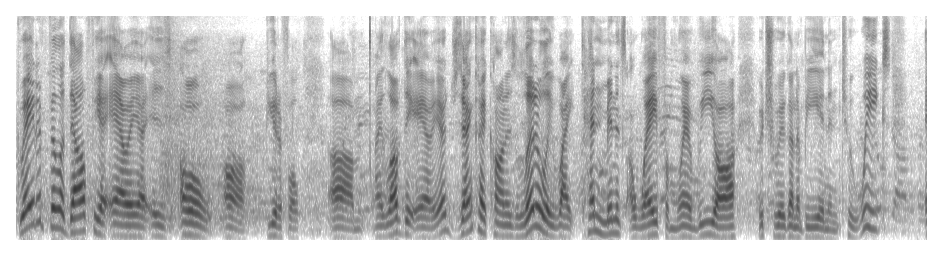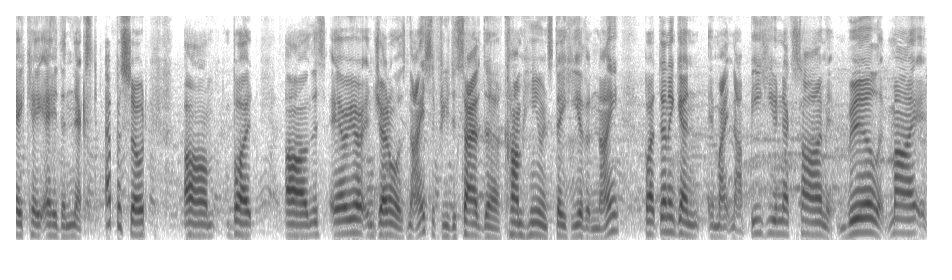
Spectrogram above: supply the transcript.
greater Philadelphia area is, oh, oh, beautiful. Um, I love the area. ZenkaiCon is literally right 10 minutes away from where we are, which we're going to be in in two weeks, aka the next episode. Um, but uh, this area in general is nice if you decide to come here and stay here the night. But then again, it might not be here next time. It will, it might. It,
